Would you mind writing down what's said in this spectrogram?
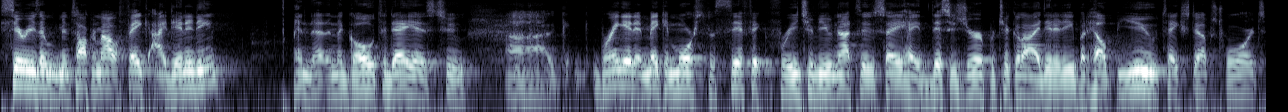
series that we've been talking about, fake identity, and the, and the goal today is to uh, bring it and make it more specific for each of you. Not to say, hey, this is your particular identity, but help you take steps towards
